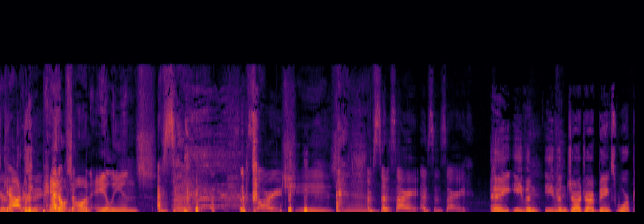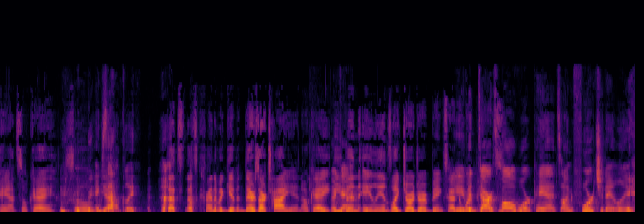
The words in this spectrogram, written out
You got. Putting pants know. on aliens. I'm so- Uh, I'm sorry. Jeez, man. I'm so sorry. I'm so sorry. Hey, even even Jar Jar Binks wore pants. Okay, so exactly. yeah, that's that's kind of a given. There's our tie-in. Okay, Okay. even aliens like Jar Jar Binks had to wear Even pants. Darth Maul wore pants, unfortunately.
